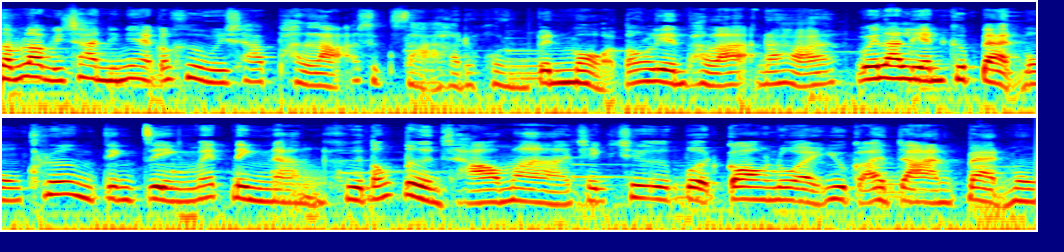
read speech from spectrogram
สำหรับวิชานี้เนี่ยก็คือวิชาพละศึกษาค่ะทุกคนเป็นหมอต้องเรียนพละนะคะ เวลาเรียนคือ8โมงครึ่งจริง ๆ ไม่ติงหนัง คือต้องตื่นเช้ามาเช็คชื่อ เปิดกล้องด้วยอยู่กับอาจารย์8โมง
